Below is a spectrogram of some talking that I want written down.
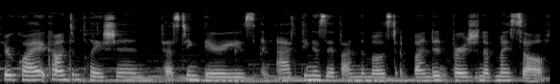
Through quiet contemplation, testing theories, and acting as if I'm the most abundant version of myself,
